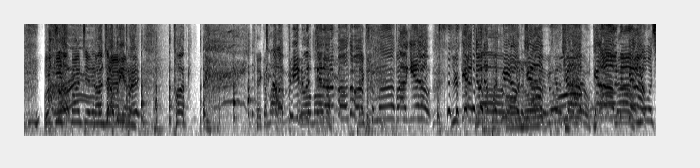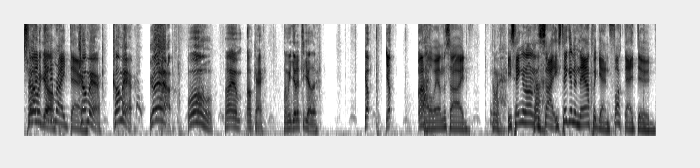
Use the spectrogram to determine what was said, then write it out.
hitting him. He What's keeps punching him Nacho and dragging him. Libre. Punk. Pick him I'm up. beating Throw the him shit over. out of both of them. Pick him up. Fuck you! You can't do it! Don't push me No, out! no, Get up! he's gonna Get shoot up! you. Get Oh, up! no, Get you up! almost There tried we to get go. him right there. Come here! Come here! Yeah! Whoa! I am okay. Let me get it together. Yep. Yep. All Ah, the way on the side. come here. He's hanging on to the side. He's taking a nap again. Fuck that dude.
